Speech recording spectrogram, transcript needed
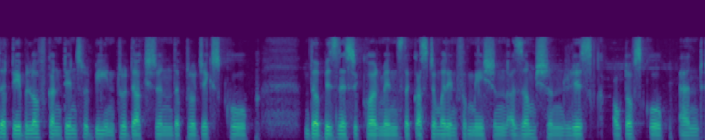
the table of contents would be introduction, the project scope, the business requirements, the customer information, assumption, risk, out of scope, and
